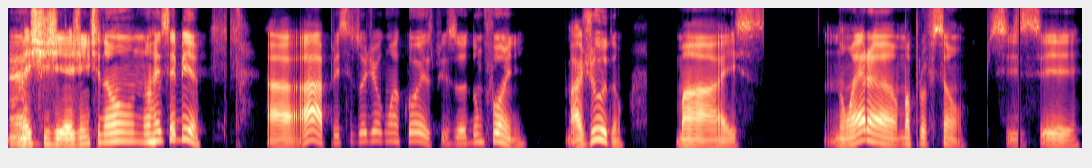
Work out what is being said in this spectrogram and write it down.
é. na XG a gente não, não recebia. Ah, ah, precisou de alguma coisa, precisou de um fone. Ajudam. Mas não era uma profissão. Se você.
